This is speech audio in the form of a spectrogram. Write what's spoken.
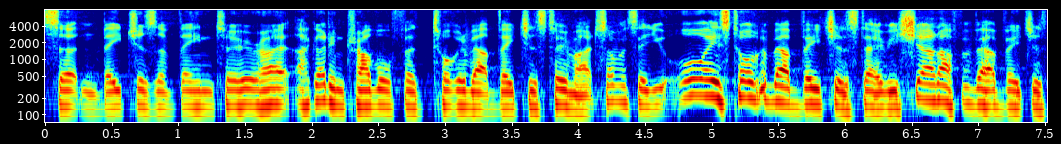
certain beaches I've been to, right? I got in trouble for talking about beaches too much. Someone said, You always talk about beaches, Davey. Shut up about beaches.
